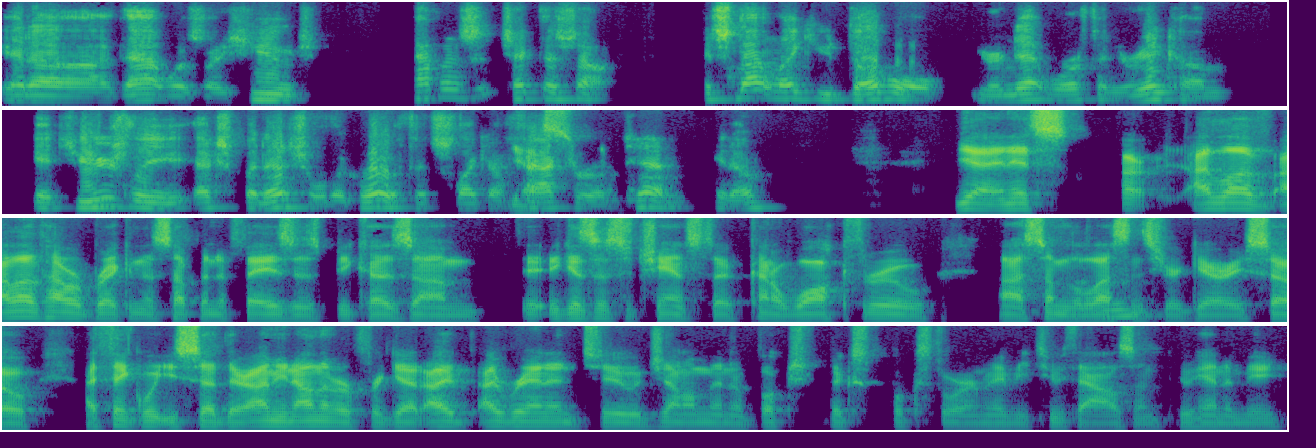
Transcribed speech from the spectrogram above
And uh, that was a huge happens. Check this out. It's not like you double your net worth and your income. It's usually exponential, the growth. It's like a yes. factor of 10, you know? Yeah. And it's, uh, I love, I love how we're breaking this up into phases because um, it, it gives us a chance to kind of walk through uh, some of the mm-hmm. lessons here, Gary. So I think what you said there, I mean, I'll never forget. I, I ran into a gentleman in a book, bookstore in maybe 2000 who handed me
